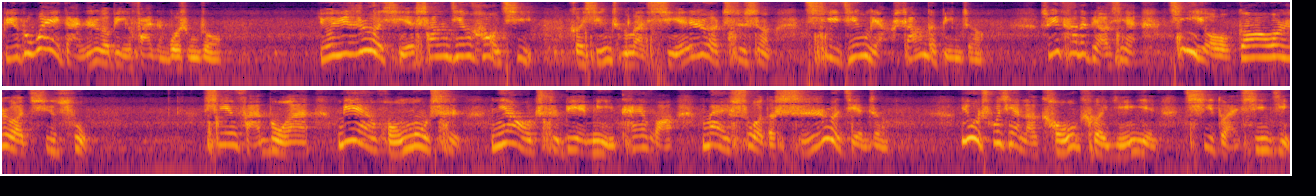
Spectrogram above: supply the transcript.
比如说外感热病发展过程中，由于热邪伤精耗气，可形成了邪热炽盛、气精两伤的病症，所以它的表现既有高热气促、心烦不安、面红目赤、尿赤便秘、苔黄、脉数的实热见证。又出现了口渴隐隐、气短心悸、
